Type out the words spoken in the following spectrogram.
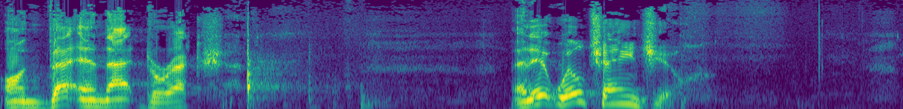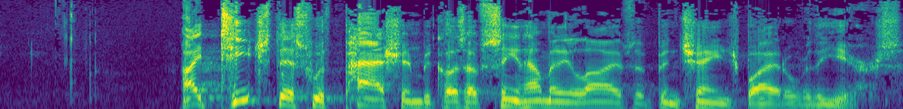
on that in that direction. And it will change you. I teach this with passion because I've seen how many lives have been changed by it over the years.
